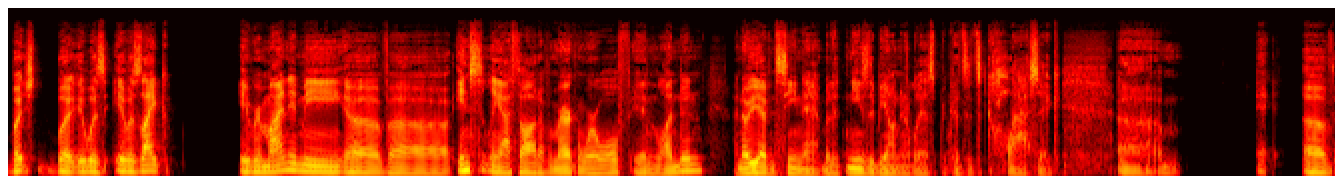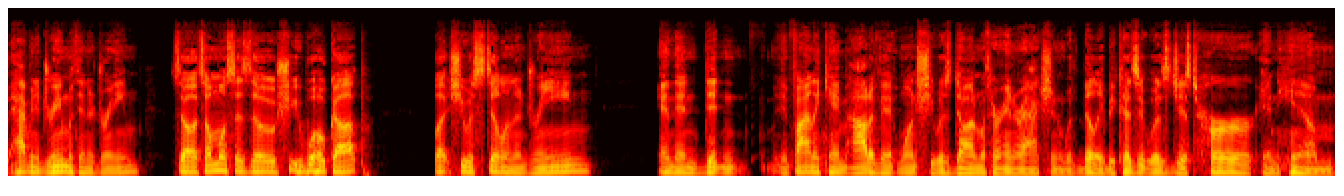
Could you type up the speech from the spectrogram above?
but but it was it was like it reminded me of uh, instantly. I thought of American Werewolf in London. I know you haven't seen that, but it needs to be on your list because it's classic. Um, of having a dream within a dream. So it's almost as though she woke up, but she was still in a dream, and then didn't. It finally came out of it once she was done with her interaction with Billy because it was just her and him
